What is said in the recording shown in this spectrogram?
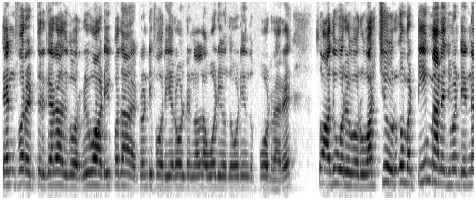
டென் ஃபோர் எடுத்திருக்காரு. அதுக்கு ஒரு ரிவார்டு இப்போ தான் டுவெண்ட்டி ஃபோர் இயர் ஓல்டு நல்லா ஓடி வந்து ஓடி வந்து போடுறாரு. ஸோ அது ஒரு ஒரு வர்ச்சியும் இருக்கும். பட் டீம் மேனேஜ்மெண்ட் என்ன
